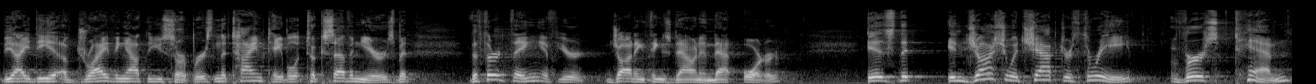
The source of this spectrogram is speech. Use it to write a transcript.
the idea of driving out the usurpers and the timetable, it took seven years, but the third thing, if you're jotting things down in that order, is that in Joshua chapter 3, verse 10,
